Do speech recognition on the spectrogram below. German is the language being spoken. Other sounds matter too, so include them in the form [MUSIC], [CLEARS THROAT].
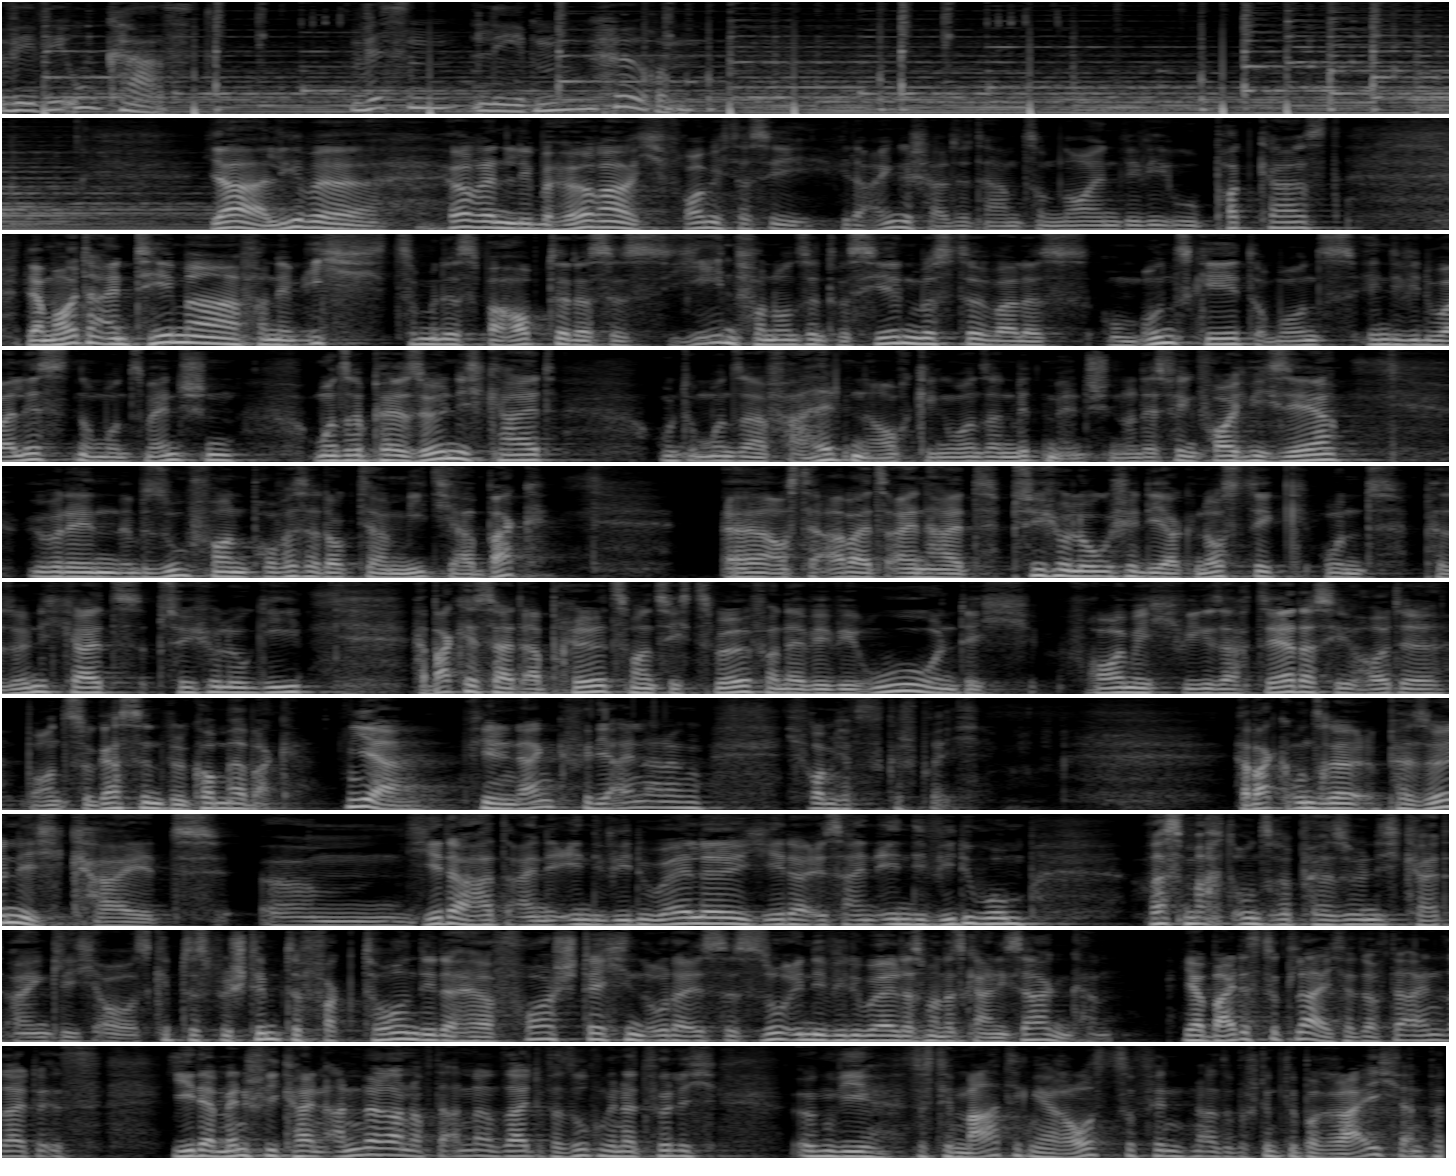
WWU Cast. Wissen, Leben, Hören. Ja, liebe Hörerinnen, liebe Hörer, ich freue mich, dass Sie wieder eingeschaltet haben zum neuen WWU Podcast. Wir haben heute ein Thema, von dem ich zumindest behaupte, dass es jeden von uns interessieren müsste, weil es um uns geht, um uns Individualisten, um uns Menschen, um unsere Persönlichkeit und um unser Verhalten auch gegenüber unseren Mitmenschen. Und deswegen freue ich mich sehr über den Besuch von Professor Dr. Mitya Back äh, aus der Arbeitseinheit Psychologische Diagnostik und Persönlichkeitspsychologie. Herr Back ist seit April 2012 an der WWU und ich freue mich, wie gesagt, sehr, dass Sie heute bei uns zu Gast sind. Willkommen, Herr Back. Ja, vielen Dank für die Einladung. Ich freue mich auf das Gespräch. Herr Back, unsere Persönlichkeit, ähm, jeder hat eine individuelle, jeder ist ein Individuum. Was macht unsere Persönlichkeit eigentlich aus? Gibt es bestimmte Faktoren, die da hervorstechen oder ist es so individuell, dass man das gar nicht sagen kann? Ja, beides zugleich. Also auf der einen Seite ist jeder Mensch wie kein anderer und auf der anderen Seite versuchen wir natürlich irgendwie Systematiken herauszufinden, also bestimmte Bereiche an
